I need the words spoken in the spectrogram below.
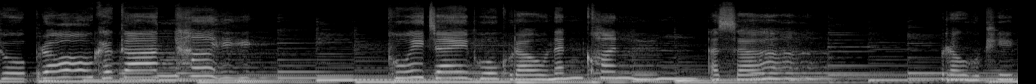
ถูกเราคือการให้ผู้ใจพวกเรานั้นควันอาสา เราผิด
